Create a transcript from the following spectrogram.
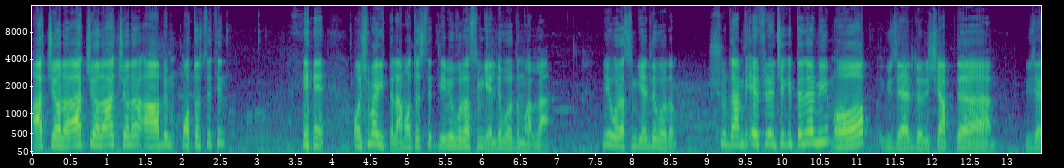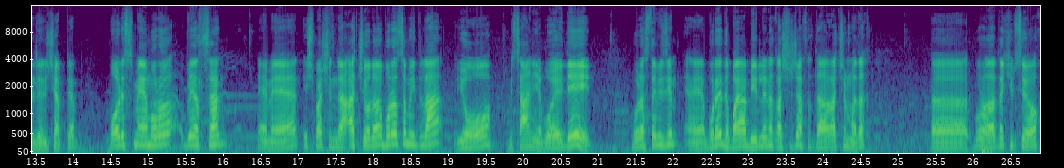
Aç yolu, aç yolu, aç yolu. Abim motosikletin hoşuma gitti lan. Motosiklet diye bir vurasım geldi, vurdum valla. Bir vurasım geldi, vurdum. Şuradan bir el freni çekip döner miyim? Hop, güzel dönüş yaptım. Güzel dönüş yaptım. Polis memuru Wilson hemen iş başında aç yolu. Burası mıydı la? Yo, bir saniye bu ev değil. Burası da bizim e, buraya da bayağı birilerini kaçıracaktık daha kaçırmadık. Ee, buralarda kimse yok.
